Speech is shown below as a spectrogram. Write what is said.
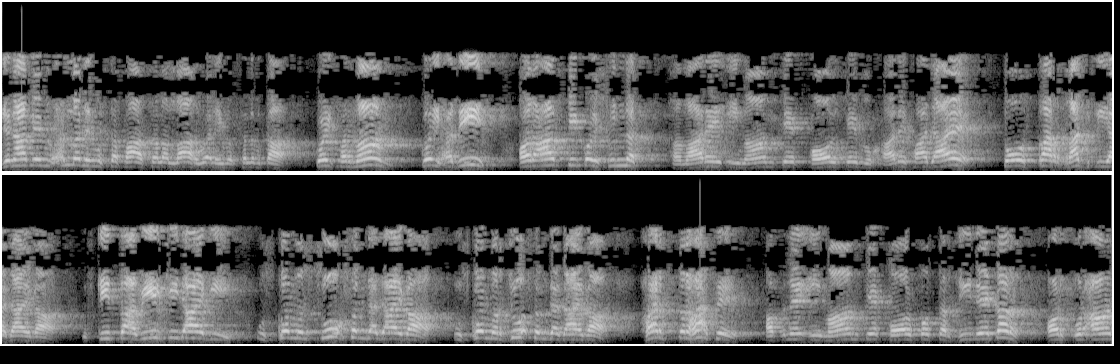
جناب محمد مصطفیٰ صلی اللہ علیہ وسلم کا کوئی فرمان، کوئی حدیث اور آپ کی کوئی سنت ہمارے امام کے قول کے مخالف آ جائے۔ تو اس کا رد کیا جائے گا، اس کی تعویر کی جائے گی، اس کو منسوخ سمجھا جائے گا، اس کو مرجو سمجھا جائے گا۔ ہر طرح سے اپنے ایمان کے قول کو ترجیح دے کر اور قرآن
